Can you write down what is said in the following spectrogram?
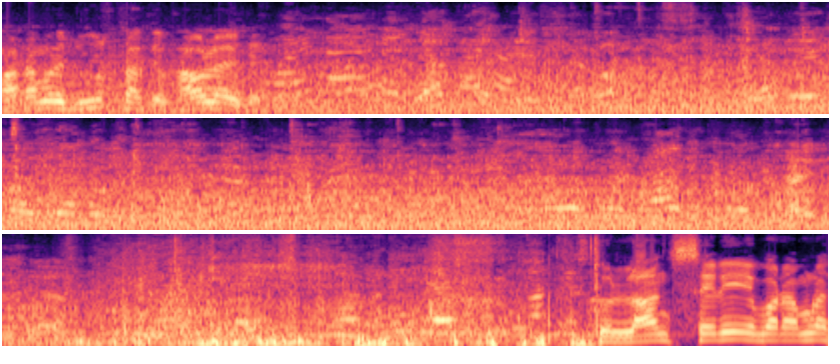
মাথা মধ্যে জুস থাকে ভালো লাগে। তো লাঞ্চ সেরে এবার আমরা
